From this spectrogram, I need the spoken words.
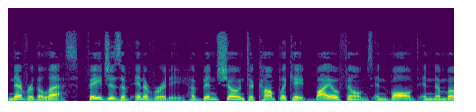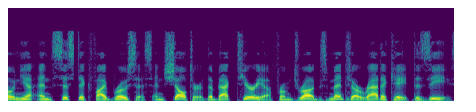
Nevertheless, phages of inoviridae have been shown to complicate biofilms involved in pneumonia and cystic fibrosis and shelter the bacteria from drugs meant to eradicate disease,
